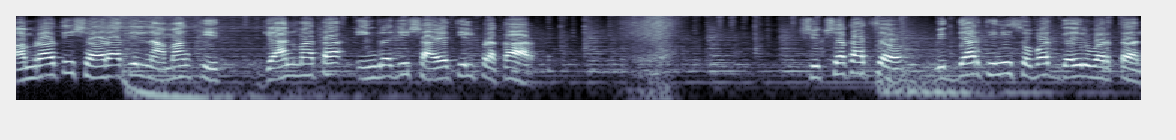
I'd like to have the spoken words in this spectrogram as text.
अमरावती शहरातील नामांकित ज्ञानमाता इंग्रजी शाळेतील प्रकार. शिक्षकाचं विद्यार्थिनीसोबत गैरवर्तन.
